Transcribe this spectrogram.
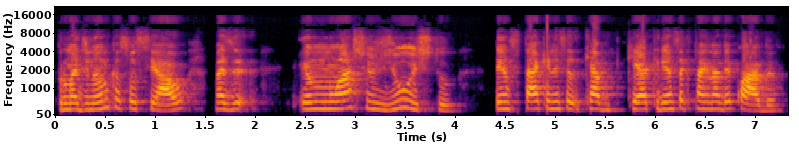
para uma dinâmica social, mas eu não acho justo pensar que, é, que, a, que é a criança que está inadequada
